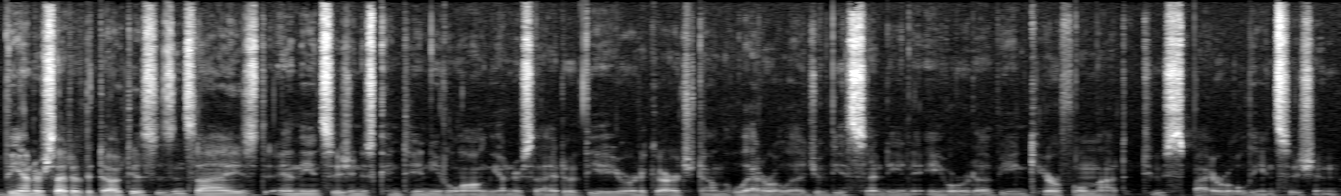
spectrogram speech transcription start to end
The underside of the ductus is incised, and the incision is continued along the underside of the aortic arch down the lateral edge of the ascending aorta, being careful not to spiral the incision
